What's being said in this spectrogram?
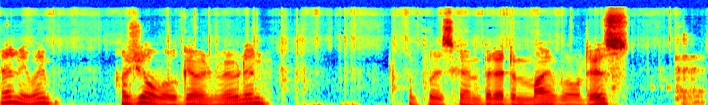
Anyway, how's your world going, Ronan? Hopefully it's going better than my world is. I'm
